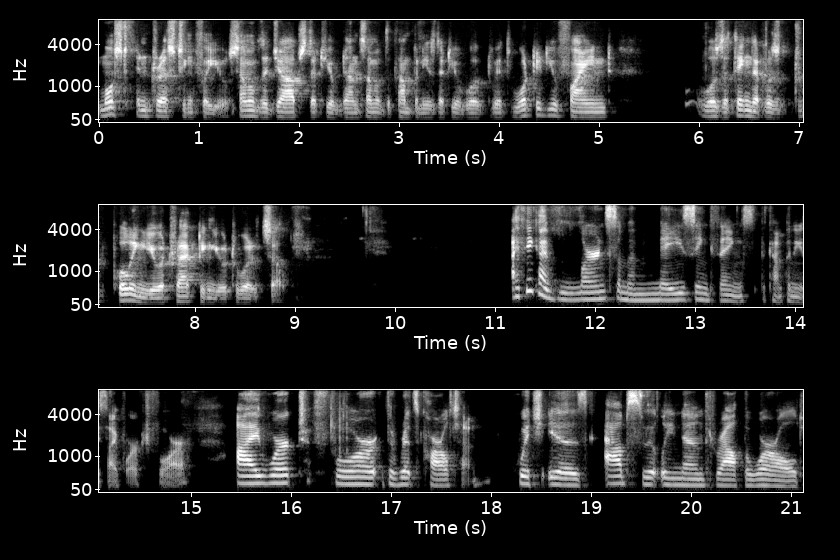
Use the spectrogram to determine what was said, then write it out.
most interesting for you? Some of the jobs that you've done some of the companies that you've worked with what did you find was the thing that was pulling you attracting you toward itself I think I've learned some amazing things at the companies I've worked for. I worked for the Ritz Carlton, which is absolutely known throughout the world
